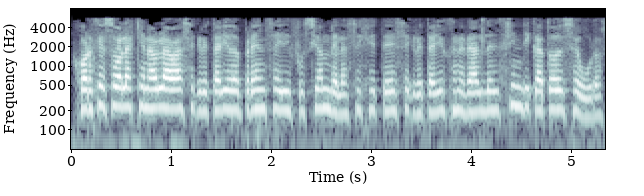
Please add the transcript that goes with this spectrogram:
Jorge Solas, quien hablaba, secretario de Prensa y Difusión de la CGT, secretario general del Sindicato de Seguros.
